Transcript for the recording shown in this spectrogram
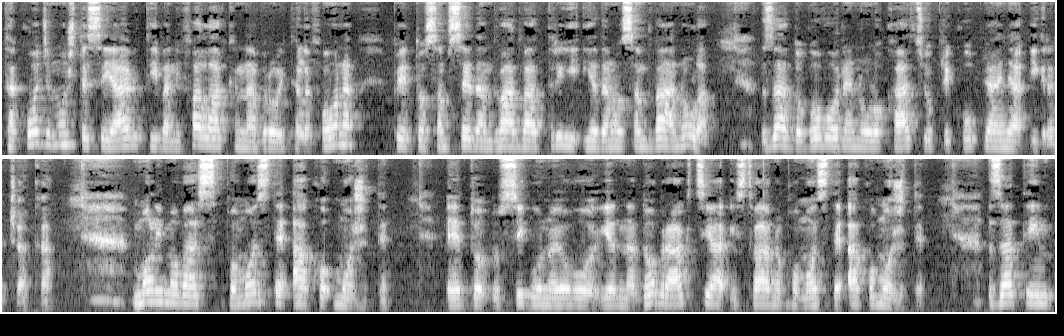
Također možete se javiti Ivani Falak na broj telefona 587-223-1820 za dogovorenu lokaciju prikupljanja igračaka. Molimo vas, pomozite ako možete. Eto, sigurno je ovo jedna dobra akcija i stvarno pomozite ako možete. Zatim,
